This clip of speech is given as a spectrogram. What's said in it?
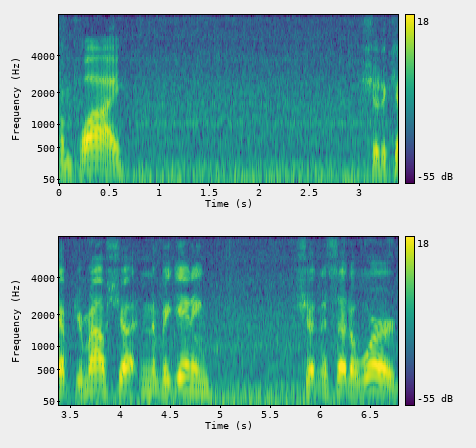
Comply. Should have kept your mouth shut in the beginning. Shouldn't have said a word.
